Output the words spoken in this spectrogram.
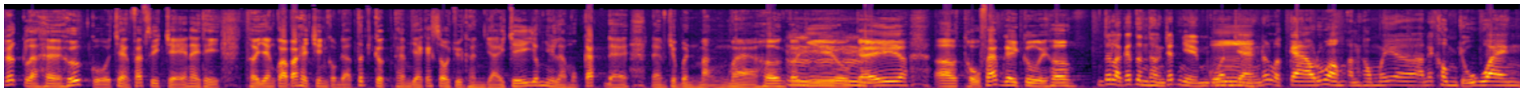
rất là hề hước của chàng pháp sư trẻ này thì thời gian qua bác Hae Jin cũng đã tích cực tham gia các show truyền hình giải trí giống như là một cách để làm cho mình mặn mà hơn có Ừ, nhiều ừ. cái ờ, thủ pháp gây cười hơn tức là cái tinh thần trách nhiệm của Ừ. anh chàng rất là cao đúng không? Anh không mấy anh ấy không chủ quan.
